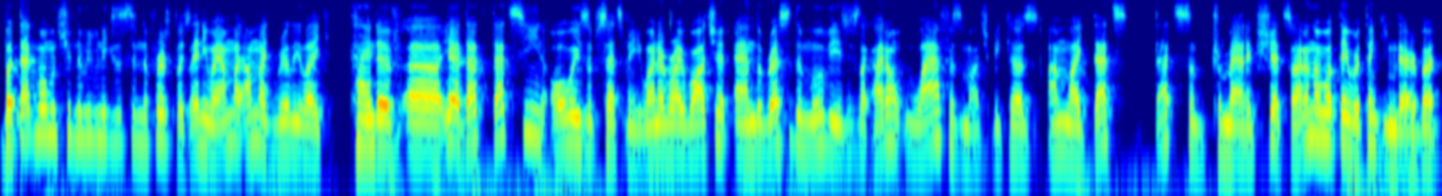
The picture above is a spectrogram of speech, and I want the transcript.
but that moment shouldn't have even existed in the first place. Anyway i'm like i'm like really like kind of uh yeah that that scene always upsets me whenever i watch it. And the rest of the movie is just like i don't laugh as much because i'm like that's that's some traumatic shit. So i don't know what they were thinking there but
